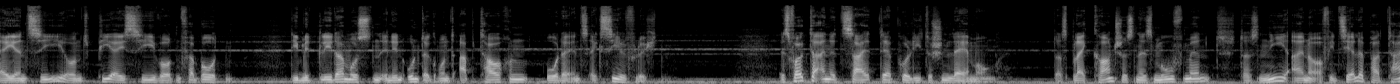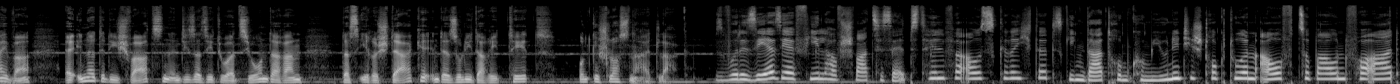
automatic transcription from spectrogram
ANC und PAC wurden verboten. Die Mitglieder mussten in den Untergrund abtauchen oder ins Exil flüchten. Es folgte eine Zeit der politischen Lähmung. Das Black Consciousness Movement, das nie eine offizielle Partei war, erinnerte die Schwarzen in dieser Situation daran, dass ihre Stärke in der Solidarität und Geschlossenheit lag. Es wurde sehr, sehr viel auf schwarze Selbsthilfe ausgerichtet. Es ging darum, Community-Strukturen aufzubauen vor Ort,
